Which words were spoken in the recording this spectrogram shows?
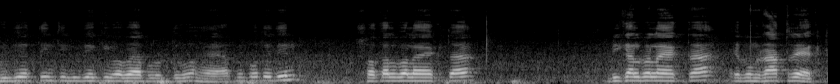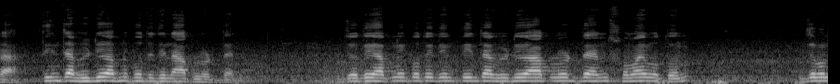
ভিডিও, তিনটি ভিডিও কীভাবে আপলোড দেব? হ্যাঁ আপনি প্রতিদিন সকালবেলা একটা, বিকালবেলা একটা এবং রাত্রে একটা, তিনটা ভিডিও আপনি প্রতিদিন আপলোড দেন। যদি আপনি প্রতিদিন তিনটা ভিডিও আপলোড দেন সময় মতন, যেমন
